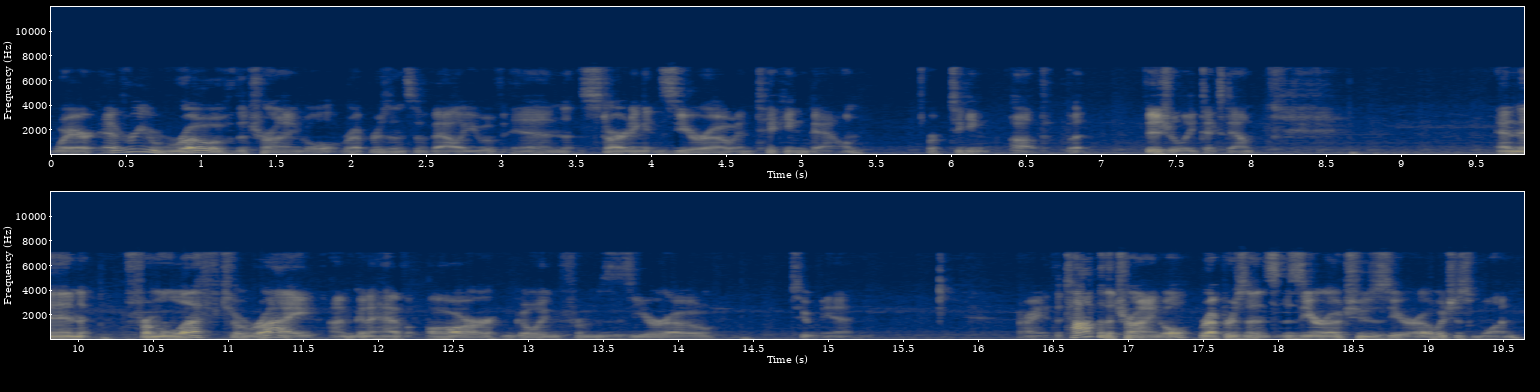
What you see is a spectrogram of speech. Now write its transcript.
where every row of the triangle represents a value of n starting at 0 and ticking down, or ticking up, but visually ticks down. And then from left to right, I'm going to have r going from 0 to n. All right, the top of the triangle represents 0, choose 0, which is 1.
